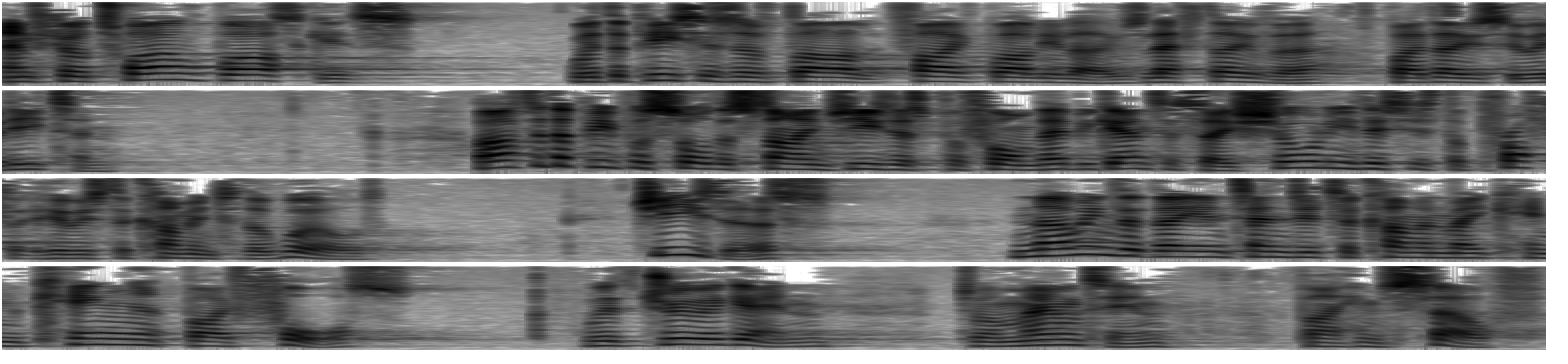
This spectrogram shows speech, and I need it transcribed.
and filled twelve baskets with the pieces of five barley loaves left over by those who had eaten. After the people saw the sign Jesus performed, they began to say, Surely this is the prophet who is to come into the world. Jesus, knowing that they intended to come and make him king by force, withdrew again to a mountain by himself.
